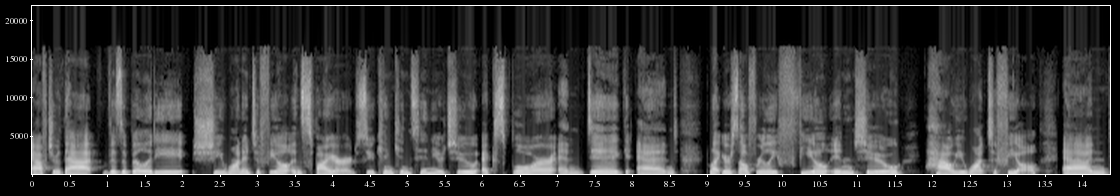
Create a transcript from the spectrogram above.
after that visibility, she wanted to feel inspired. So you can continue to explore and dig and let yourself really feel into how you want to feel. And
